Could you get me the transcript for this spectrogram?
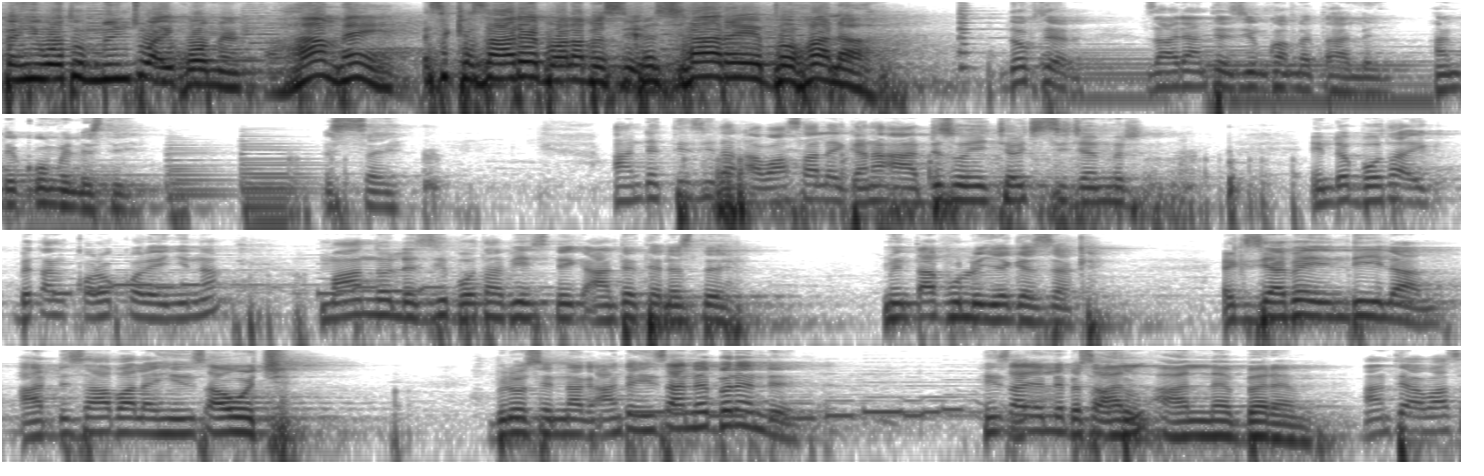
በህይወቱ ምንጩ አይቆምም። አሜን እስኪ ከዛሬ በኋላ በስ ከዛሬ በኋላ ዶክተር ዛሬ አንተ እዚህ እንኳን መጣሃለኝ። አንዴ ቁምልኝ እስቲ እሰይ አንድ ትዝ ይላል። አዋሳ ላይ ገና አዲስ ሆኜ church ሲጀምር እንደ ቦታ በጣም ቆረቆረኝና ማን ነው ለዚህ ቦታ ቤት ስጠይቅ አንተ ተነስተህ ምንጣፍ ሁሉ እየገዛክ እግዚአብሔር እንዲህ ይላል አዲስ አበባ ላይ ህንፃዎች ብሎ ሲናገር አንተ ህንፃ ነበረ እንደ ህንፃ የለም በሰዓቱ። አል- አልነበረም። አንተ አዋሳ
